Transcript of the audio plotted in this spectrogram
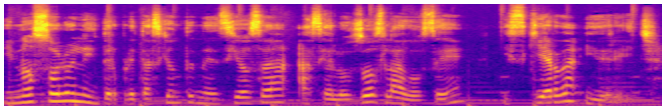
y no solo en la interpretación tendenciosa hacia los dos lados, ¿eh? Izquierda y derecha.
